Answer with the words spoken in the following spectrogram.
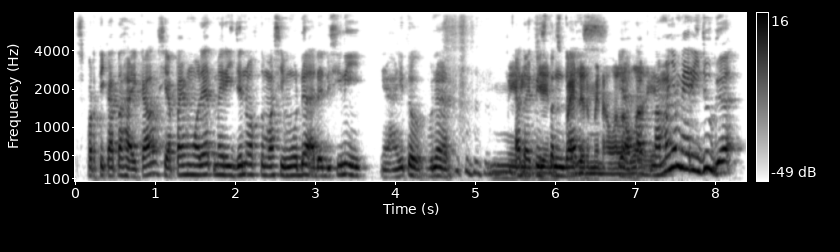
seperti kata Haikal, siapa yang mau lihat Mary Jane waktu masih muda ada di sini. Ya, itu benar. Ada Kristen Dunst. Spider-Man Ya, awal-awal ta- ya. namanya Mary juga.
